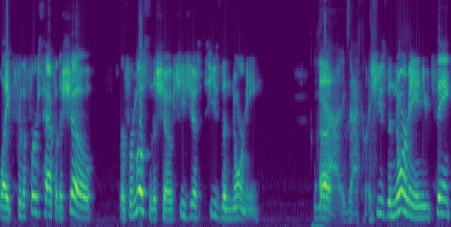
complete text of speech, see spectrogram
like for the first half of the show, or for most of the show, she's just she's the normie Yeah, exactly. she's the normie, and you'd think,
